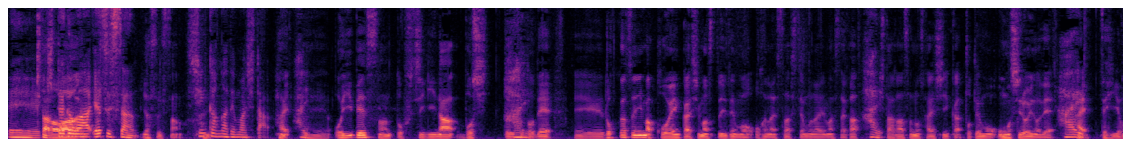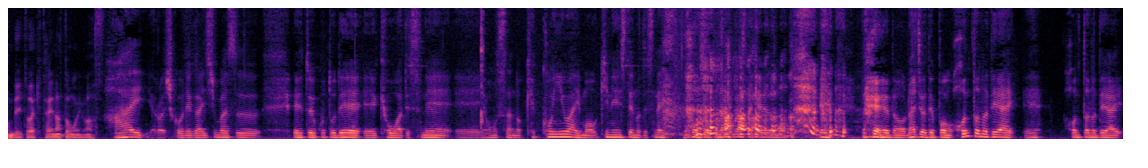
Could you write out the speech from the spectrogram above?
えー北川康さん、さん。新刊が出ました。はい、はい。えーおいべさんと不思議な母子ということで、えー6月に今講演会しますと以前もお話しさせてもらいましたが、はい。北川さんの最新刊とても面白いので、はい。ぜひ読んでいただきたいなと思います。はい、よろしくお願いします。えーということで、えー今日はですね、えー山本さんの結婚祝いも記念してのですね、放送となりましたけれども、えーえーのラジオでポン、本当の出会い、えー本当の出会い、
